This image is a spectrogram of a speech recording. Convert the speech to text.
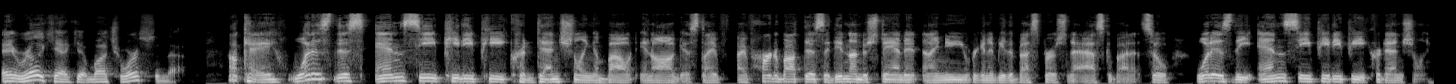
And it really can't get much worse than that. Okay, what is this NCPDP credentialing about in August? I've I've heard about this. I didn't understand it, and I knew you were going to be the best person to ask about it. So, what is the NCPDP credentialing?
